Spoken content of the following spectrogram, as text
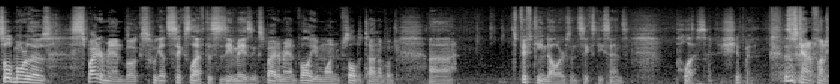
Sold more of those Spider-Man books. We got six left. This is the Amazing Spider-Man Volume 1. Sold a ton of them. Uh, it's $15.60 plus shipping. This was kind of funny.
